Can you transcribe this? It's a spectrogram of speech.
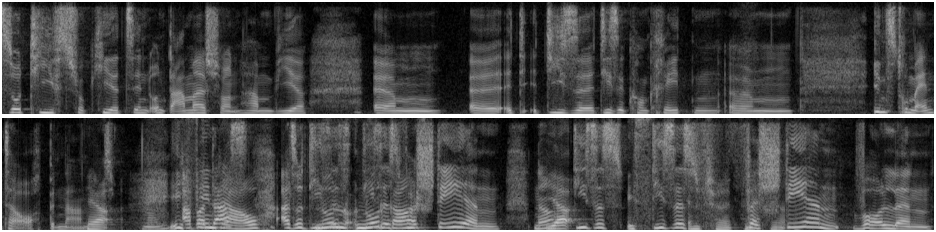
so tief schockiert sind. Und damals schon haben wir ähm, äh, diese, diese konkreten ähm, Instrumente auch benannt. Ja. Ne? Aber das, auch, also dieses, nur, nur dieses Verstehen, ne? ja, dieses, dieses Verstehen wollen,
